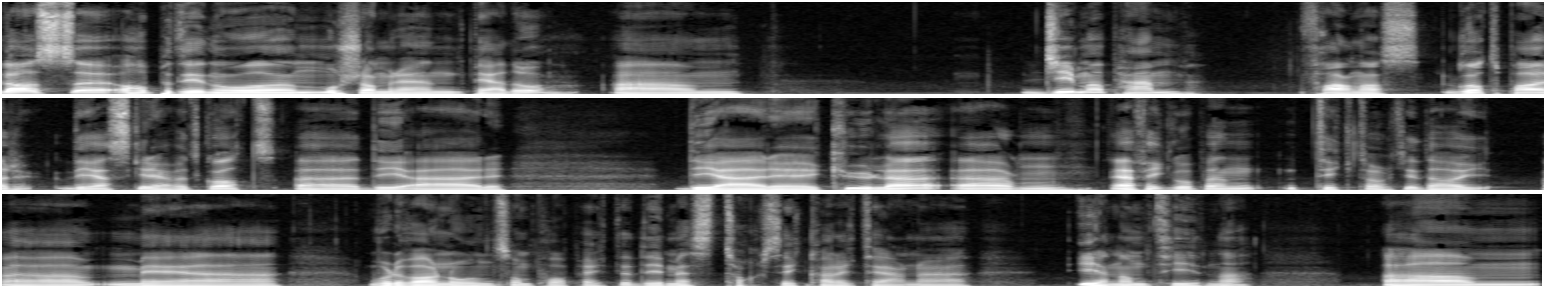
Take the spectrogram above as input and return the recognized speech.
la oss uh, hoppe til noe morsommere enn pedo. Jim og Pam. Faen, ass. Godt par. De er skrevet godt. Uh, de er de er kule. Um, jeg fikk opp en TikTok i dag uh, med Hvor det var noen som påpekte de mest toxic karakterene gjennom tidene. Um,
